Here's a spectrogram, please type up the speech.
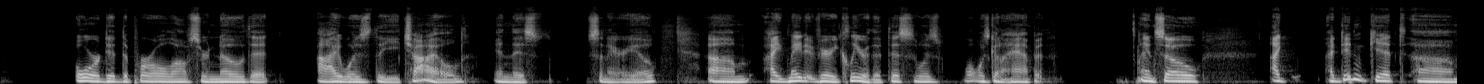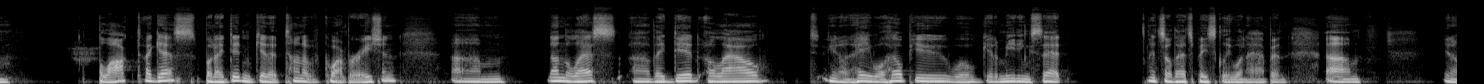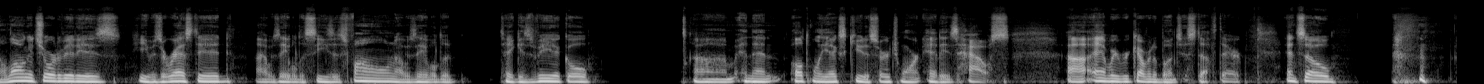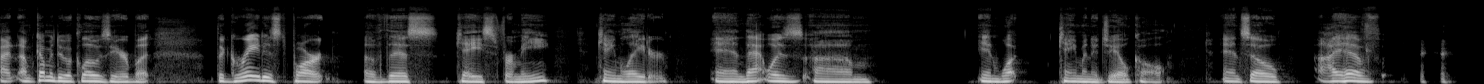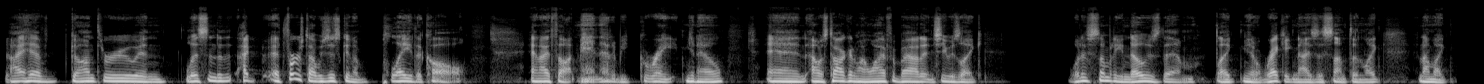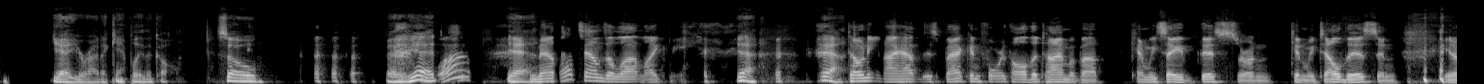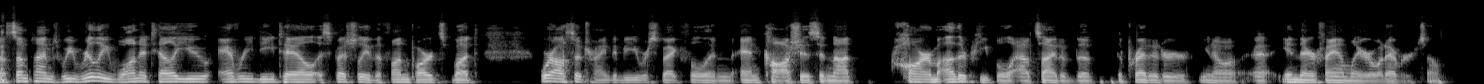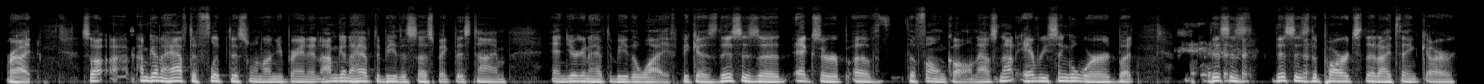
or did the parole officer know that I was the child in this scenario? Um, I made it very clear that this was what was going to happen. And so I I didn't get um, blocked, I guess, but I didn't get a ton of cooperation. Um, nonetheless, uh, they did allow, to, you know, hey, we'll help you. We'll get a meeting set. And so that's basically what happened. Um, you know, long and short of it is he was arrested. I was able to seize his phone. I was able to take his vehicle, um, and then ultimately execute a search warrant at his house. Uh, and we recovered a bunch of stuff there. And so I, I'm coming to a close here, but the greatest part of this case for me came later, and that was um, in what came in a jail call. And so I have I have gone through and listened to. The, I, at first, I was just going to play the call, And I thought, man, that'd be great, you know. And I was talking to my wife about it, and she was like, "What if somebody knows them, like you know, recognizes something like?" And I'm like, "Yeah, you're right. I can't play the call." So better yet, What? yeah, Now that sounds a lot like me. yeah, yeah, Tony and I have this back and forth all the time about can we say this or can we tell this and you know sometimes we really want to tell you every detail especially the fun parts but we're also trying to be respectful and and cautious and not harm other people outside of the the predator you know uh, in their family or whatever so right. So I'm going to have to flip this one on you, Brandon. I'm going to have to be the suspect this time, and you're going to have to be the wife because this is a excerpt of the phone call. Now it's not every single word, but this is this is the parts that I think are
